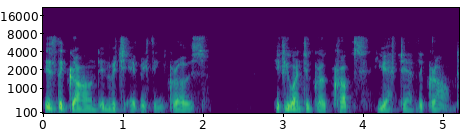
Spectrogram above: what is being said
is the ground in which everything grows. If you want to grow crops, you have to have the ground.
